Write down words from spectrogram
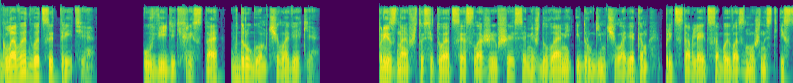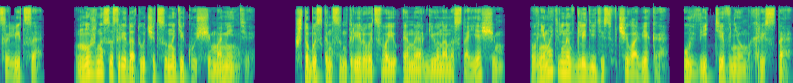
Глава 23. Увидеть Христа в другом человеке. Признав, что ситуация, сложившаяся между вами и другим человеком, представляет собой возможность исцелиться, нужно сосредоточиться на текущем моменте. Чтобы сконцентрировать свою энергию на настоящем, внимательно вглядитесь в человека, увидьте в нем Христа.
